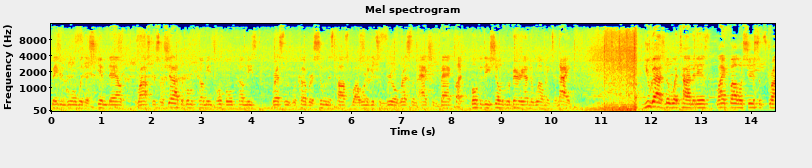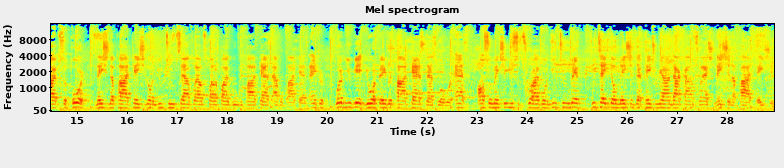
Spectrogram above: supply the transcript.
basically going with a skimmed down roster. So, shout out to both companies. Hope both companies wrestlers recover as soon as possible. I want to get some real wrestling action back, but both of these shows were very underwhelming tonight. You guys know what time it is. Like, follow, share, subscribe, support Nation of Podcation on YouTube, SoundCloud, Spotify, Google Podcasts, Apple Podcasts, Anchor. Wherever you get your favorite podcast, that's where we're at. Also, make sure you subscribe on YouTube. And we take donations at patreon.com slash Nation of Podcation.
